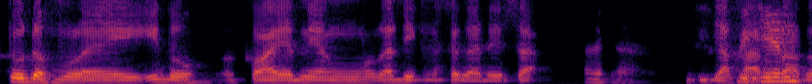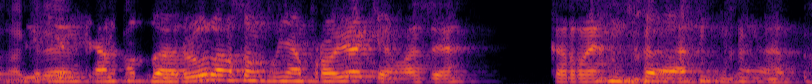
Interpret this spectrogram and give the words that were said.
itu udah mulai itu klien yang tadi ke Segadesa Iya. di Jakarta bikin, terus bikin akhirnya kantor baru langsung punya proyek ya Mas ya? Keren banget.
